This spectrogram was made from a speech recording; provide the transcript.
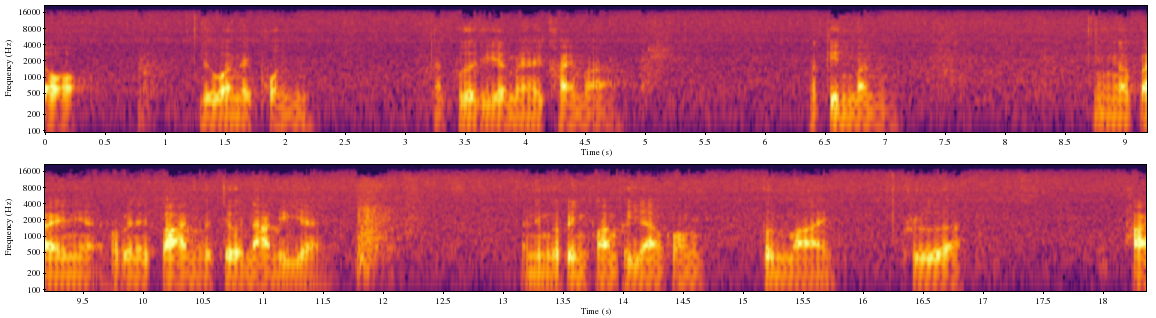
ดอก หรือว่าในผลเพื่อที่จะไม่ให้ใครมา มากินมันไปเนี่ยพอไปในป่านี่ก็เจอหนามเยอะแยะ อันนี้มันก็เป็นความพยายามของต้นไม้ เครือไผ่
